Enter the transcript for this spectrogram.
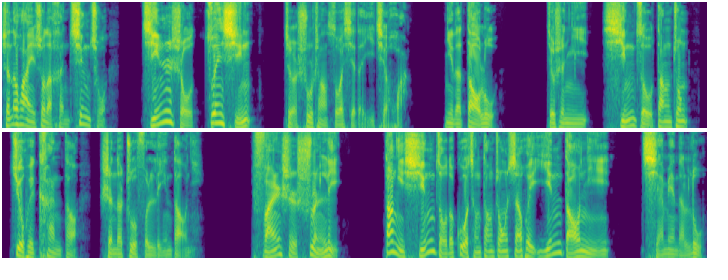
神的话语说的很清楚，谨守遵行这书上所写的一切话，你的道路。就是你行走当中就会看到神的祝福领导你，凡事顺利。当你行走的过程当中，神会引导你前面的路，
